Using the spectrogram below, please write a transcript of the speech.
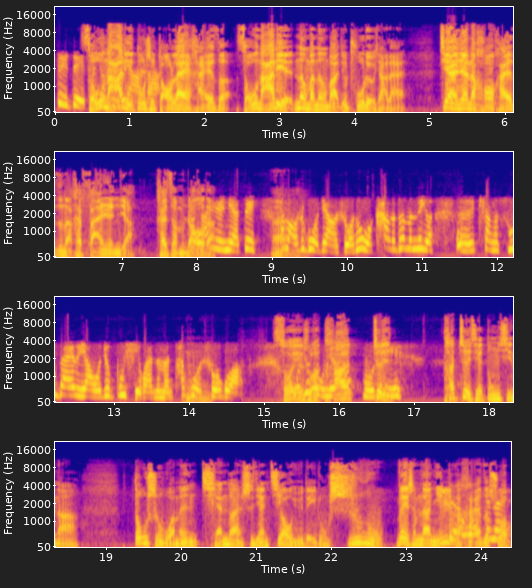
对对，走哪里都是找赖孩子，走哪里弄吧弄吧就出溜下来，见人家那好孩子呢还烦人家，还怎么着的他烦？人家，对啊他老是跟我这样说。他说我看了他们那个呃像个书呆子一样，我就不喜欢他们。他跟我说过，嗯所以说他这他这些东西呢，都是我们前段时间教育的一种失误。为什么呢？您这个孩子说，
